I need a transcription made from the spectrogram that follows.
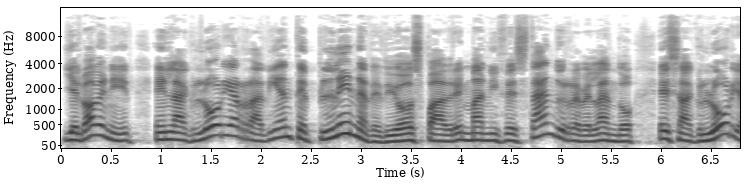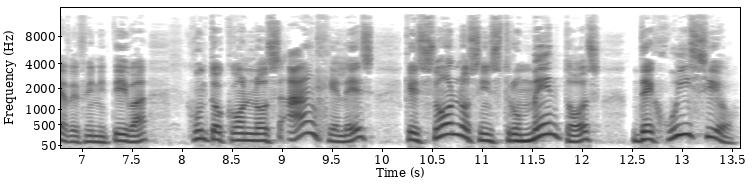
y Él va a venir en la gloria radiante plena de Dios Padre, manifestando y revelando esa gloria definitiva, junto con los ángeles, que son los instrumentos de juicio.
